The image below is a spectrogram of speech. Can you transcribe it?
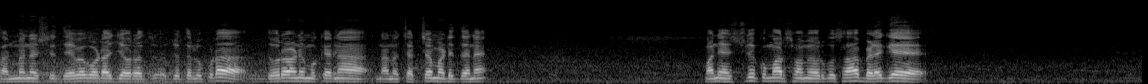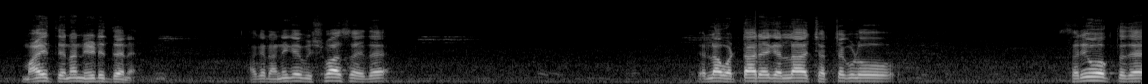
ಸನ್ಮಾನ್ಯ ಶ್ರೀ ದೇವೇಗೌಡಜಿ ಅವರ ಜೊತೆಲೂ ಕೂಡ ದೂರವಾಣಿ ಮುಖೇನ ನಾನು ಚರ್ಚೆ ಮಾಡಿದ್ದೇನೆ. ಮಾನ್ಯ ಎಚ್ ಡಿ ಕುಮಾರಸ್ವಾಮಿ ಅವ್ರಿಗೂ ಸಹ ಬೆಳಗ್ಗೆ ಮಾಹಿತಿಯನ್ನು ನೀಡಿದ್ದೇನೆ. ಹಾಗೆ ನನಗೆ ವಿಶ್ವಾಸ ಇದೆ. ಎಲ್ಲ ಒಟ್ಟಾರೆಯಾಗಿ ಎಲ್ಲ ಚರ್ಚೆಗಳು ಸರಿ ಹೋಗ್ತದೆ.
